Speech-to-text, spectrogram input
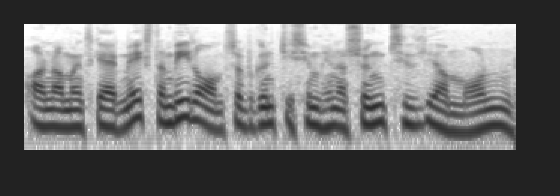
Og når man skal have dem ekstra melorm, så begyndte de simpelthen at synge tidligere om morgenen.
